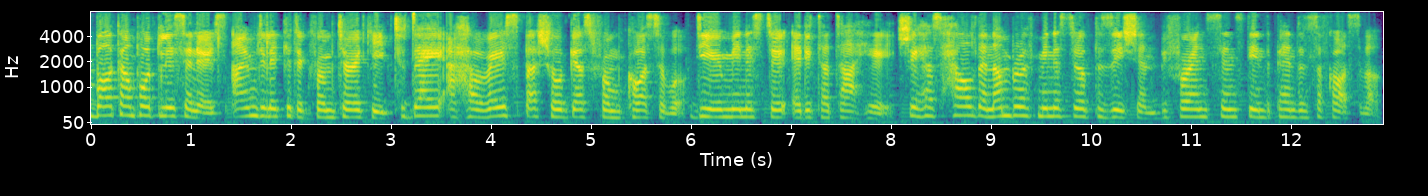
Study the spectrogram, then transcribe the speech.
Balkan Pod listeners, I'm Dilek Kütük from Turkey. Today I have a very special guest from Kosovo, dear Minister Edita Tahiri. She has held a number of ministerial positions before and since the independence of Kosovo.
